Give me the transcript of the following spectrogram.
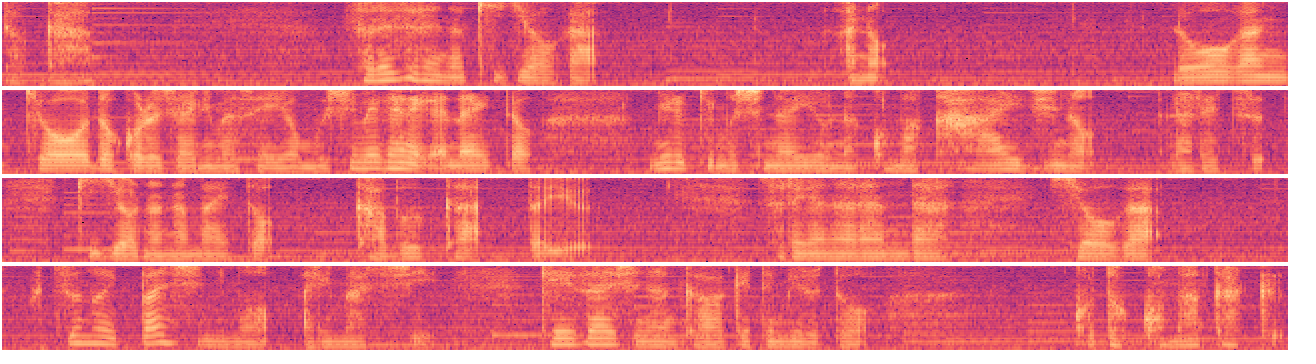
とかそれぞれの企業があの老眼鏡どころじゃありませんよ。虫眼鏡がないと見る気もしないような細かい字の羅列企業の名前と株価というそれが並んだ表が普通の一般紙にもありますし経済誌なんかを開けてみると事細かく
